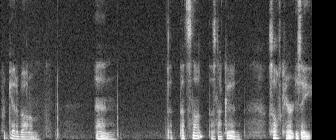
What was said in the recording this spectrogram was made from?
forget about them, and that that's not that's not good. Self care is a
